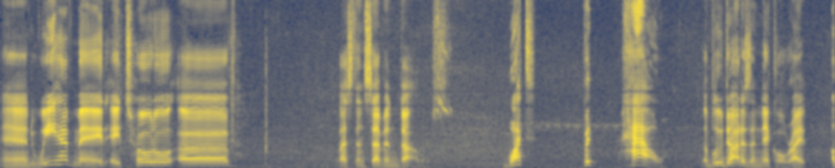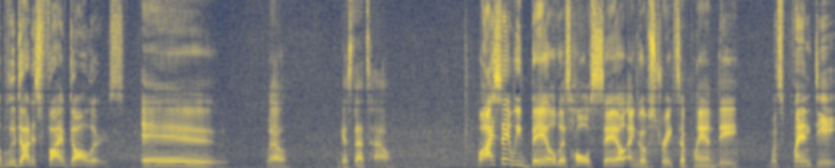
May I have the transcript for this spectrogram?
And we have made a total of less than $7. What? But how? A blue dot is a nickel, right? A blue dot is $5. Oh. Well, I guess that's how. Well, I say we bail this whole sale and go straight to Plan D. What's Plan D?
